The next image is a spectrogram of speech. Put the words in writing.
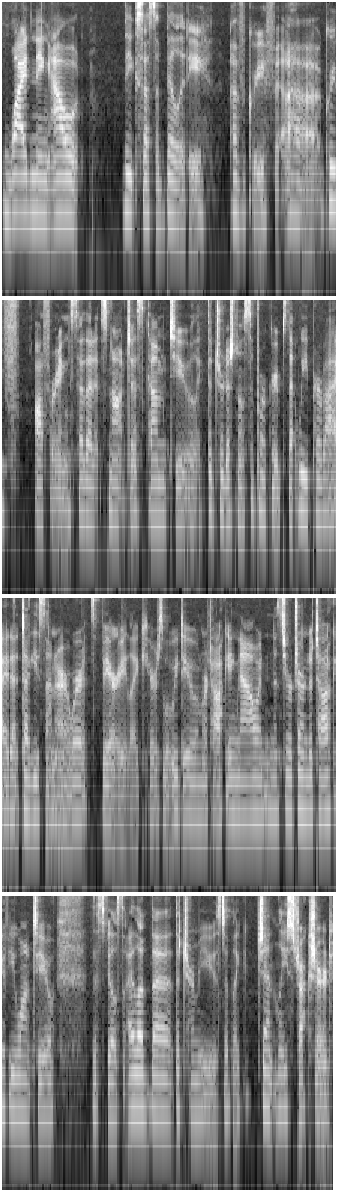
widening out the accessibility of grief. Uh, grief offering so that it's not just come to like the traditional support groups that we provide at Dougy Center, where it's very like, here's what we do and we're talking now and it's your turn to talk if you want to. This feels I love the the term you used of like gently structured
